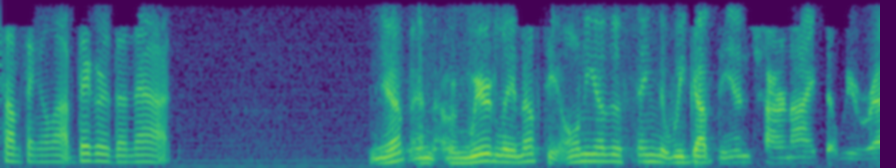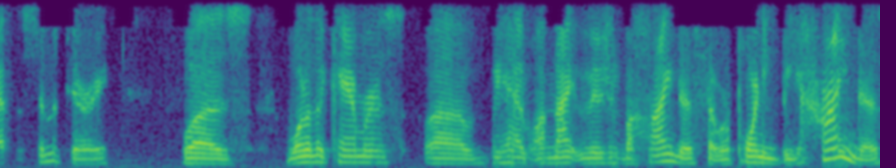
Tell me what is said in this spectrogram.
something a lot bigger than that. Yep, and, and weirdly enough, the only other thing that we got the entire night that we were at the cemetery was one of the cameras uh, we had on night vision behind us that were pointing behind us.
